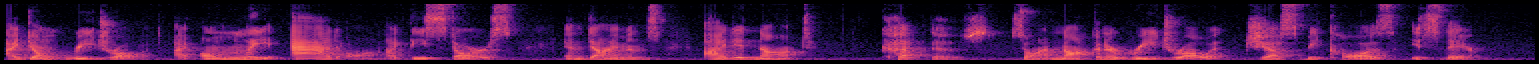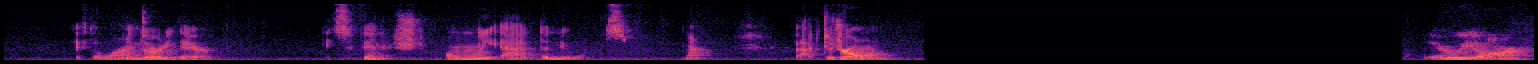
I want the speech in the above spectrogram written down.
I don't redraw it. I only add on. Like these stars and diamonds, I did not cut those. So I'm not going to redraw it just because it's there. If the line's already there, it's finished. Only add the new ones. Now, back to drawing. There we are.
